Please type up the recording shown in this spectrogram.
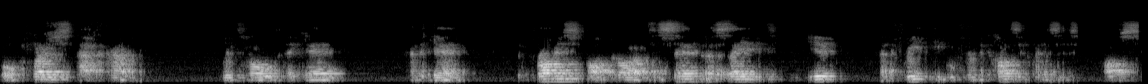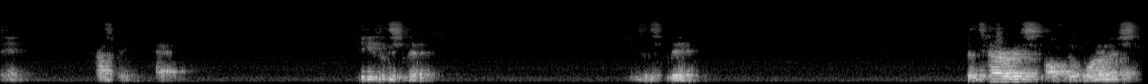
or close at hand. We're told again and again. The promise of God to send a Saviour to forgive and free people from the consequences of sin has been. Jesus lives. Jesus lives. The terrors of the worst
